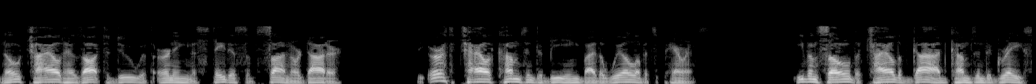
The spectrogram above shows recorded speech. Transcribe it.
No child has aught to do with earning the status of son or daughter. The earth child comes into being by the will of its parents. Even so, the child of God comes into grace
